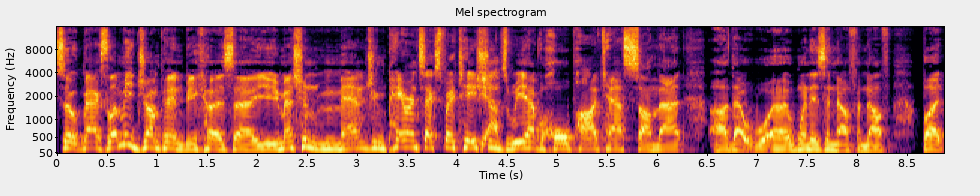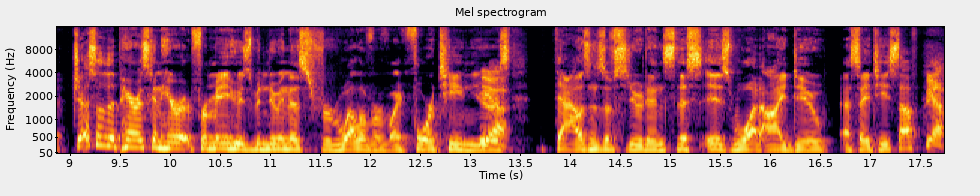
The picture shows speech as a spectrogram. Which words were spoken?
So, Max, let me jump in because uh, you mentioned managing parents' expectations. Yeah. We have a whole podcast on that. Uh, that uh, when is enough enough? But just so the parents can hear it from me, who's been doing this for well over like 14 years, yeah. thousands of students. This is what I do. SAT stuff. Yeah.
